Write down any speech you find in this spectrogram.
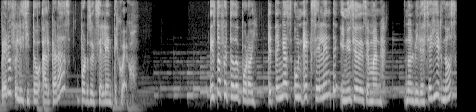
pero felicitó Alcaraz por su excelente juego. Esto fue todo por hoy. Que tengas un excelente inicio de semana. No olvides seguirnos,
